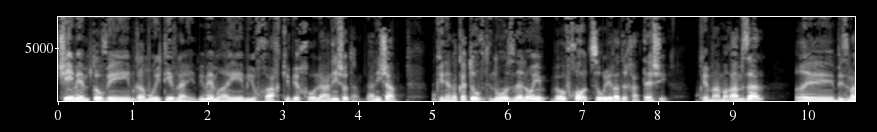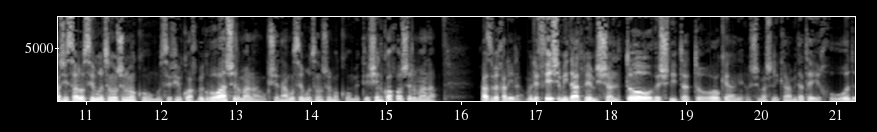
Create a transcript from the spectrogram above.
שאם הם טובים, גם הוא ייטיב להם, ואם הם רעים, יוכרח כביכול להעניש אותם, להענישם. וכעניין הכתוב, תנו עוז לאלוהים, והופכו, צור ילדיך תשי. וכמאמרם ז"ל, הרי בזמן שישראל עושים רצונו של מקום, מוסיפים כוח בגבורה של מעלה, וכשאינם עושים רצונו של מקום, מתישין כוחו של מעלה. חס וחלילה. ולפי שמידת ממשלתו ושליטתו, כן, מה שנקרא מידת הייחוד,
